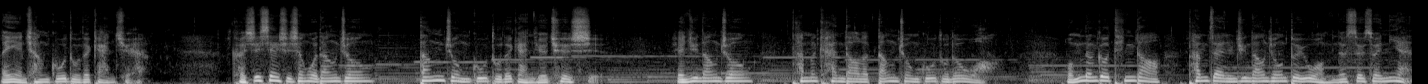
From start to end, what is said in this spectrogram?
来演唱孤独的感觉，可是现实生活当中，当众孤独的感觉却是，人群当中，他们看到了当众孤独的我，我们能够听到他们在人群当中对于我们的碎碎念，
